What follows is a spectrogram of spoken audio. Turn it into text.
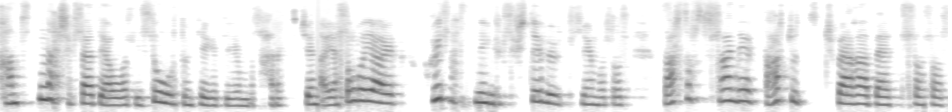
хамтдан ашиглаад явбал илүү үр дүнтэй гэдэг юм бол харагдаж байна. Ялангуяа хөл насны хэрэглэгчтэй хувьд гэх юм бол зар сурталчилгаан дээр дарж үзэж байгаа байдал бол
